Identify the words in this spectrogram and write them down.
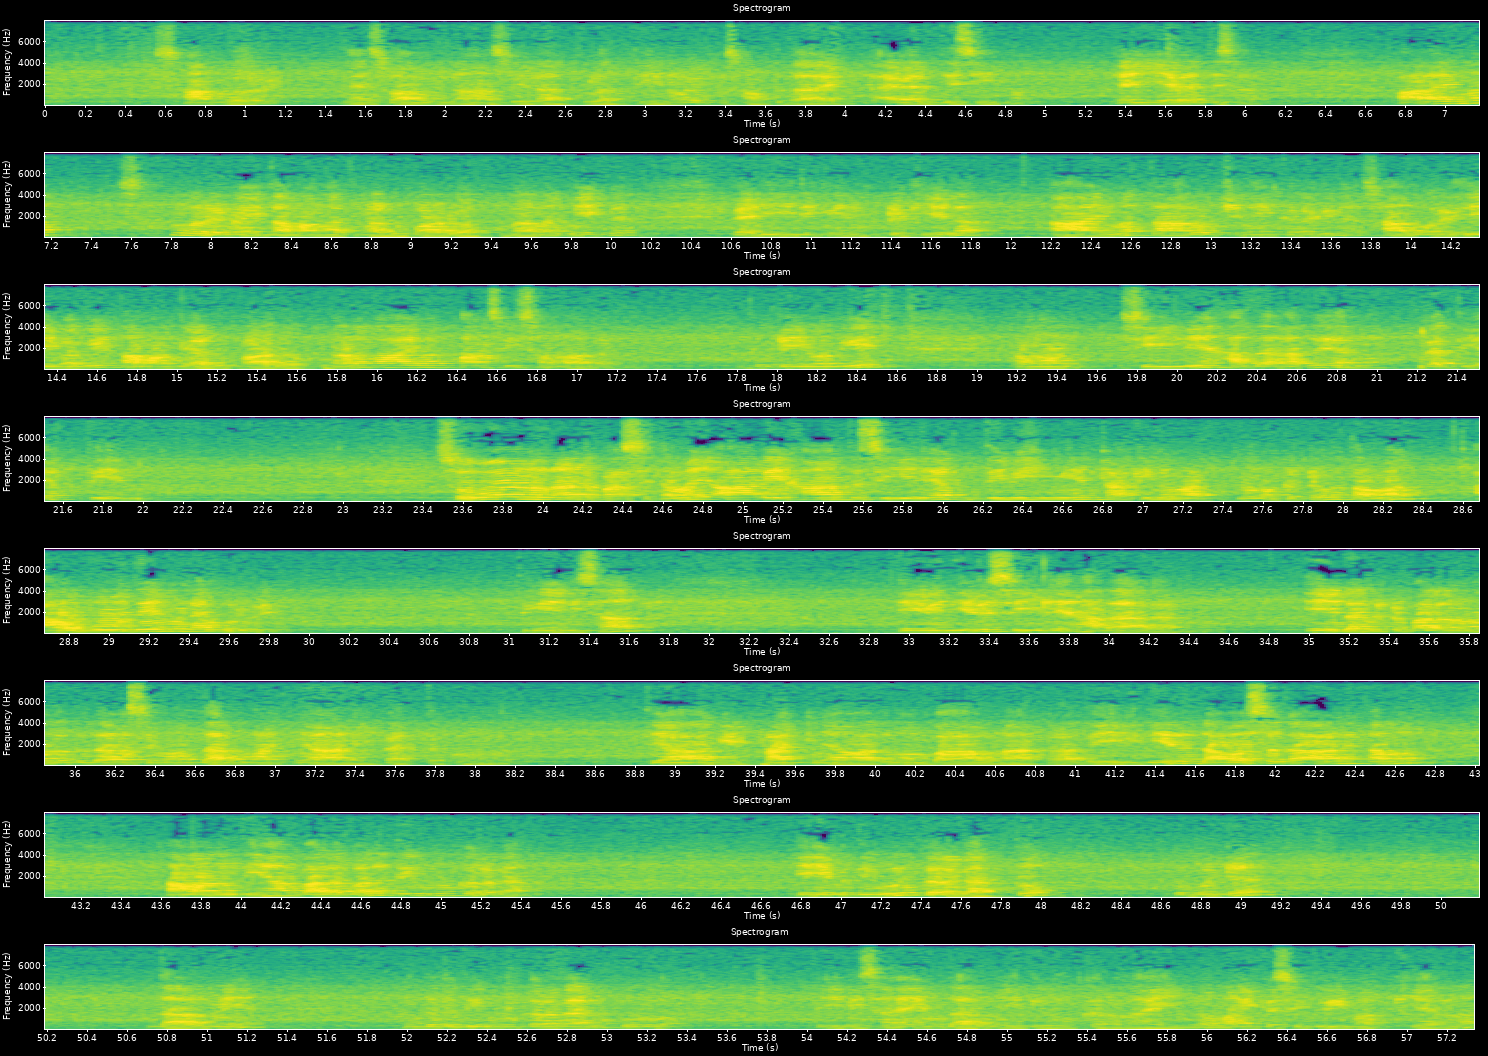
සංවරේ. දැන් ස්වාමීන් වහන්සේලා තුලක් තියෙනවා ඒක සම්ප්‍රදායයි. ඇවැද්දසීම. එයි ඇවැද්දසම. ආයමත් සංවරේමයි Taman අතින් අඩුපාඩුවක් වුණා නම් ඒක වැඩි හිටි කෙනෙකුට කියලා ආයමත් ආරෝචනය කරගෙන සංවරේ. ඒ වගේ Tamanගේ අඩුපාඩුවක් වුණා නම් ආයමත් පන්සී සමාදන්. ඒකට ඒ වගේ Taman සීලය හද හද යන ගතියක් තියෙනවා. සෝවාන් වුණාට පස්සේ තමයි ආර්යකාන්ත සීලයක් දිවිහිමියෙන් රකින්න මට්ටමකටම තමයි අවබෝධයෙන්ම නැඹුරු වෙන්නේ. ඉතින් ඒ නිසා ඒ විදිහට සීලය හදාගන්න. ඊළඟට බලනවා අද දවසේ මම ධර්මඥානෙ පැත්ත කොහොමද? ත්‍යාගේ ප්‍රඥාවද මම භාවනා කරාද? ඒ විදිහට දවස ගානේ තමයි Taman දිහා බල බල දියුණු කරගන්න. එහෙම දියුණු කරගත්තොත් ඔබට ධර්මයේ හොඳට දියුණු කරගන්න පුළුවන්. ඒ නිසා එහෙම ධර්මයේ දියුණු කරන අය ඉන්නවා. මම එක සිදුවීමක් කියන්න.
